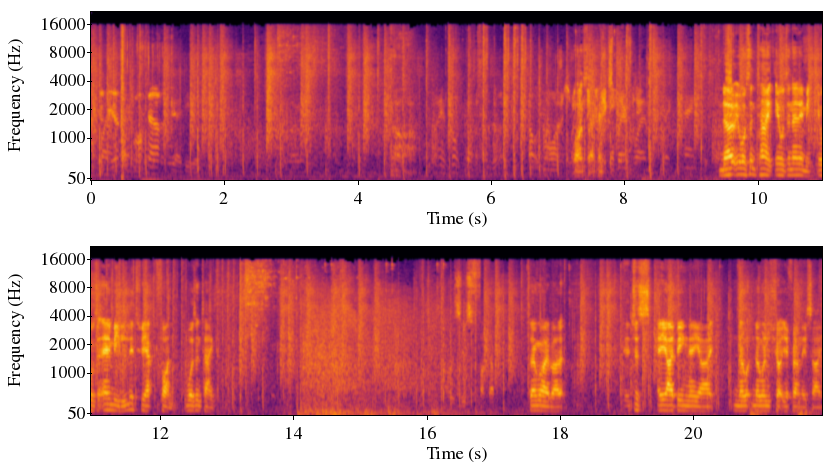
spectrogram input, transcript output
we're going to get the fuck out of here. One second. No, it wasn't tank. It was an enemy. It was an enemy literally at front. It wasn't tank. Oh, Zeus, fuck up. Don't worry about it. It's just AI being AI. No, no one shot your friendly side.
